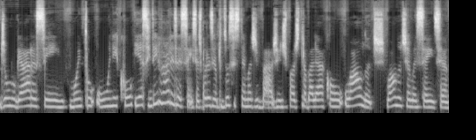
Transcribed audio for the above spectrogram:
de um lugar assim muito único e assim tem várias essências. Por exemplo, do sistema de Bach, a gente pode trabalhar com o walnut. O walnut é uma essência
